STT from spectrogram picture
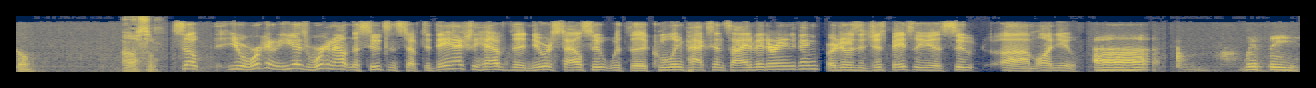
Cool. Awesome. So you were working, you guys were working out in the suits and stuff. Did they actually have the newer style suit with the cooling packs inside of it or anything, or was it just basically a suit um, on you? Uh, with the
